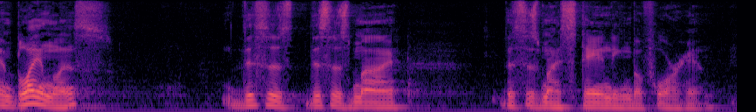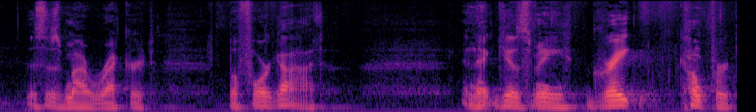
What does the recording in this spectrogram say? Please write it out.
and blameless, this is, this is, my, this is my standing before Him. This is my record before God. And that gives me great comfort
